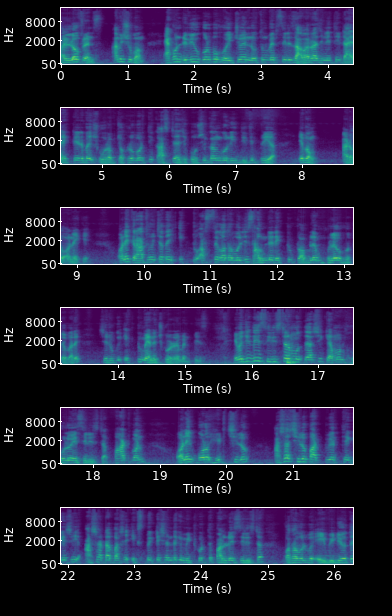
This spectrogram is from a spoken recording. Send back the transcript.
হ্যালো ফ্রেন্ডস আমি শুভম। এখন রিভিউ করব হইচয়ের নতুন ওয়েব সিরিজ আবার রাজনীতি ডাইরেক্টেড বাই সৌরভ চক্রবর্তী কাস্টে আছে কৌশিক গাঙ্গুলি দিতিপ্রিয়া এবং আরও অনেকে। অনেক রাত হয়েছে, তাই একটু আস্তে কথা বলছি সাউন্ডের একটু প্রবলেম হলেও হতে পারে, সেটুকু একটু ম্যানেজ করে নেবেন প্লিজ এবার যদি এই সিরিজটার মধ্যে আসি, কেমন হলো এই সিরিজটা পার্ট ওয়ান অনেক বড় হিট ছিল, আশা ছিল পার্ট টু এর থেকে, সেই আশাটা বা সেই এক্সপেকটেশনটাকে মিট করতে পারল এই সিরিজটা কথা বলব এই ভিডিওতে।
